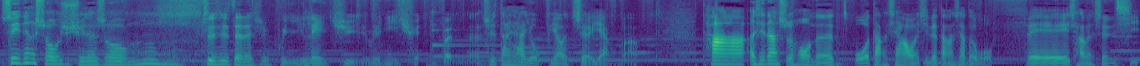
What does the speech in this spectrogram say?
所以那个时候我就觉得说，嗯，这是真的是不以类聚，人以群分的，就是大家有必要这样吗？他，而且那时候呢，我当下我记得当下的我非常的生气，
